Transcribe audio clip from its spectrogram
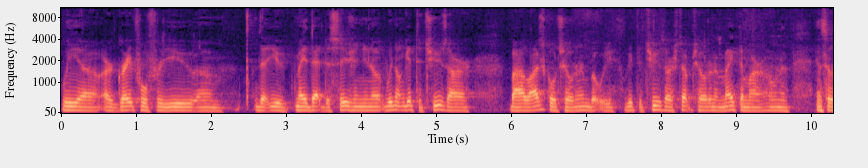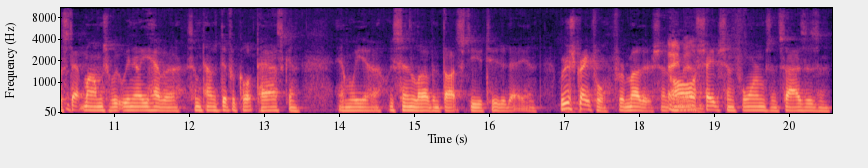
we uh, are grateful for you um, that you've made that decision. You know, we don't get to choose our biological children, but we, we get to choose our stepchildren and make them our own. And, and so, stepmoms, we, we know you have a sometimes difficult task, and and we uh, we send love and thoughts to you too today. And we're just grateful for mothers in all shapes and forms and sizes and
